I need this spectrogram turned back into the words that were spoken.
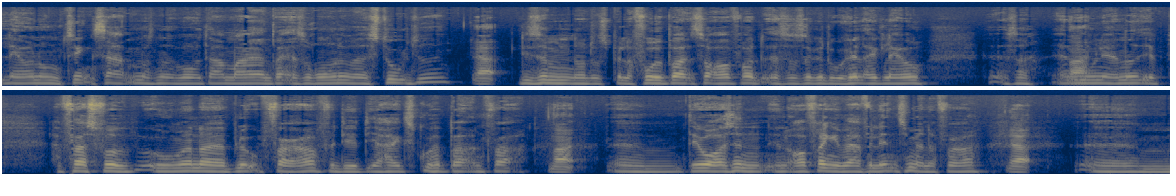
laver nogle ting sammen og sådan noget, hvor der er mig og Andreas og Rune været i studiet. Ikke? Ja, Ligesom når du spiller fodbold, så, offer, altså, så kan du heller ikke lave altså, alt Nej. muligt andet. Jeg har først fået unger, når jeg blev 40, fordi jeg har ikke skulle have børn før. nej. Øhm, det er jo også en, en offring i hvert fald indtil man er 40. Ja, Øhm,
